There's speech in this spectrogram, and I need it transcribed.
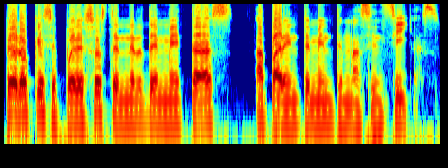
pero que se puede sostener de metas aparentemente más sencillas.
